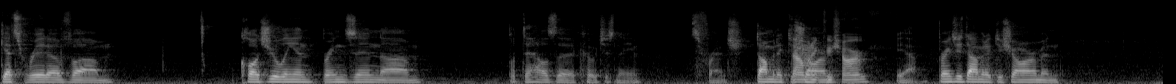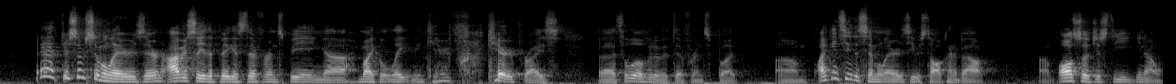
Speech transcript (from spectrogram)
gets rid of um, Claude Julien. Brings in um, what the hell's the coach's name? It's French. Dominic Ducharme. Dominic Ducharme. Yeah, brings you Dominic Ducharme, and yeah, there's some similarities there. Obviously, the biggest difference being uh, Michael Leighton and Carey, Carey Price. Uh, it's a little bit of a difference, but um, I can see the similarities he was talking about. Um, also, just the you know,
